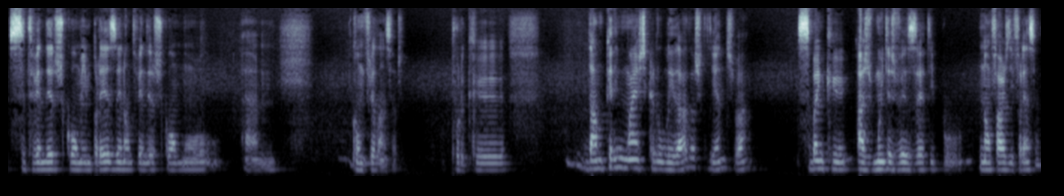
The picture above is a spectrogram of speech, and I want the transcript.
se te venderes como empresa e não te venderes como, um, como freelancer. Porque dá um bocadinho mais de credibilidade aos clientes, vá. Se bem que às muitas vezes é tipo, não faz diferença,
